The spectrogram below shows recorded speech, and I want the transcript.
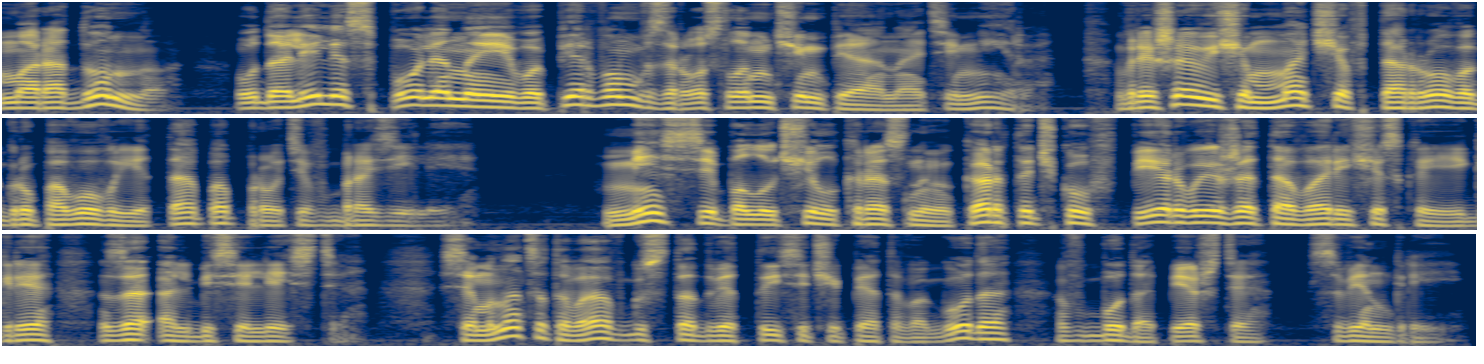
Марадонну удалили с поля на его первом взрослом чемпионате мира, в решающем матче второго группового этапа против Бразилии. Месси получил красную карточку в первой же товарищеской игре за Альбиселесте, 17 августа 2005 года в Будапеште с Венгрией.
